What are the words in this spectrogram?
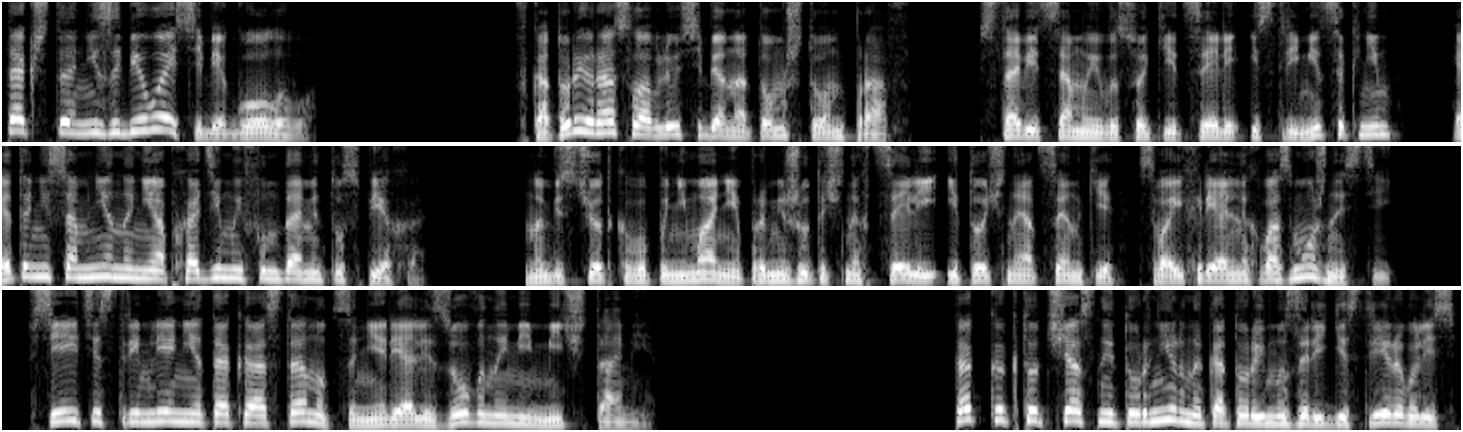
Так что не забивай себе голову. В который раз ловлю себя на том, что он прав. Ставить самые высокие цели и стремиться к ним – это, несомненно, необходимый фундамент успеха но без четкого понимания промежуточных целей и точной оценки своих реальных возможностей, все эти стремления так и останутся нереализованными мечтами. Так как тот частный турнир, на который мы зарегистрировались,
